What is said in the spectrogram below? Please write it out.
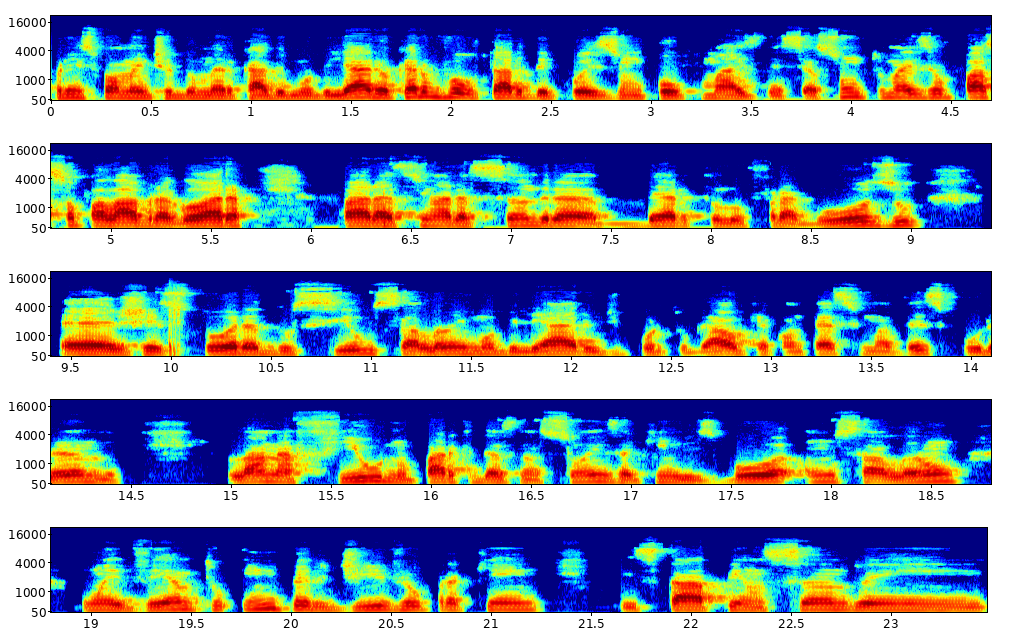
principalmente do mercado imobiliário. Eu quero voltar depois um pouco mais nesse assunto, mas eu passo a palavra agora para a senhora Sandra Bertolo Fragoso, é, gestora do CIL, Salão Imobiliário de Portugal, que acontece uma vez por ano lá na FIO, no Parque das Nações, aqui em Lisboa, um salão, um evento imperdível para quem está pensando em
